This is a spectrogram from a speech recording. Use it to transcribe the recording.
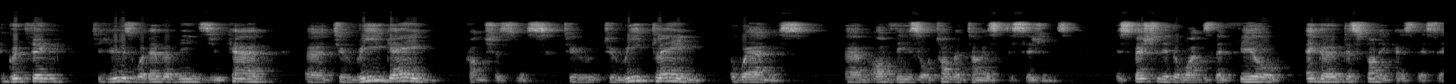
a good thing to use whatever means you can uh, to regain consciousness, to, to reclaim awareness um, of these automatized decisions, especially the ones that feel ego dystonic, as they say,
